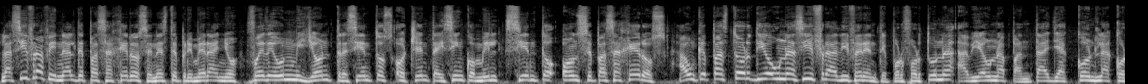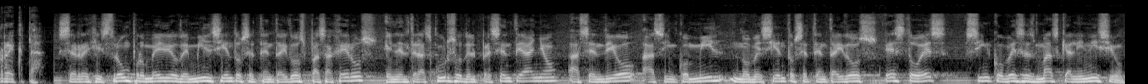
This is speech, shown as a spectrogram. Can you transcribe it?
La cifra final de pasajeros en este primer año fue de 1.385.111 pasajeros, aunque Pastor dio una cifra diferente. Por fortuna había una pantalla con la correcta. Se registró un promedio de 1.172 pasajeros. En el transcurso del presente año ascendió a 5.972. Esto es cinco veces más que al inicio,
